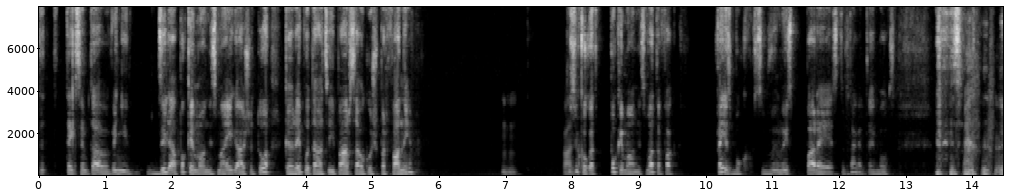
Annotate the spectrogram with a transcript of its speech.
te- teiksim tā, viņi dziļā Pokemonismā iegājuši to, ka reputāciju pārsaukuši par faniem. Tas ir kaut kāds Pokemonis, what the fuck. Facebook un viss pārējais tur tagad būs.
